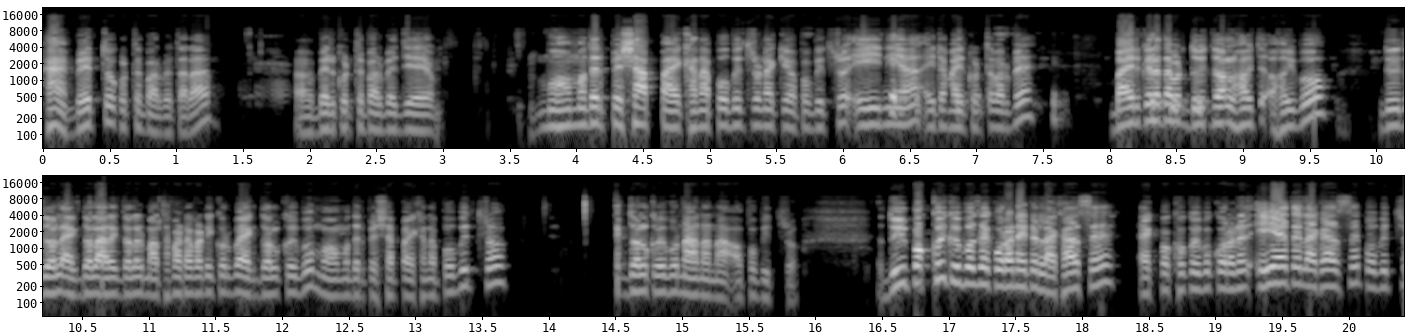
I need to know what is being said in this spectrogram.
হ্যাঁ, বের তো করতে পারবে তারা। বের করতে পারবে যে মুহাম্মদের পেশাব, পায়খানা পবিত্র নাকি অপবিত্র এই নিয়ে এটা বাইর করতে পারবে। বাইর করে তারপর দুই দল হয়তো হইব। ২ দল এক দল আরেক দলের মাথা ফাটাফাটি করব এক দল কইব মুহাম্মদের পেশাব, পায়খানা পবিত্র। এক দল কইব না, না, না অপবিত্র। ২ পক্ষই কইব যে কোরআনে এটা লেখা আছে। এক পক্ষ কইব কোরআনের এই আয়াতে লেখা আছে পবিত্র।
